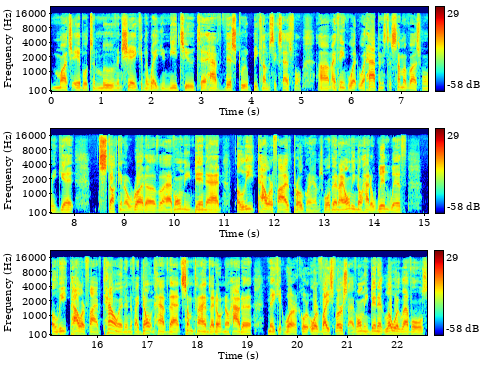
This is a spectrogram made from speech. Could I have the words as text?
much able to move and shake in the way you need to to have this group become successful. Um, I think what what happens to some of us when we get stuck in a rut of I've only been at elite Power Five programs. Well, then I only know how to win with elite Power Five talent, and if I don't have that, sometimes I don't know how to make it work, or or vice versa. I've only been at lower levels,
